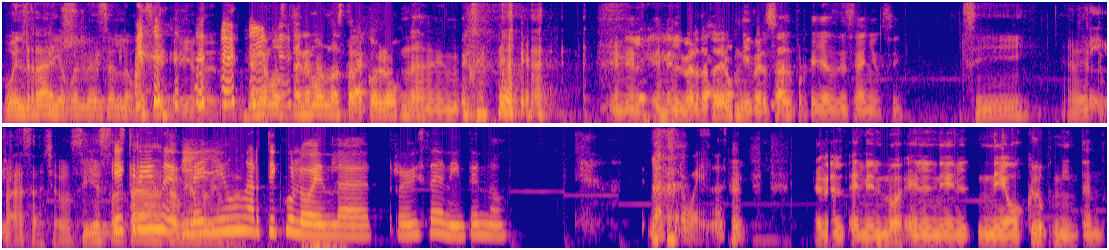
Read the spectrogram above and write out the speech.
O el radio vuelve a ser lo más increíble. tenemos, tenemos nuestra columna en, en, el, en el verdadero Universal, porque ya es de ese año, sí. Sí, a ver qué pasa, chavos. Sí, esto ¿Qué creen? Leí un artículo en la revista de Nintendo. Va a ser bueno. en, el, en, el, en el Neoclub Nintendo.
